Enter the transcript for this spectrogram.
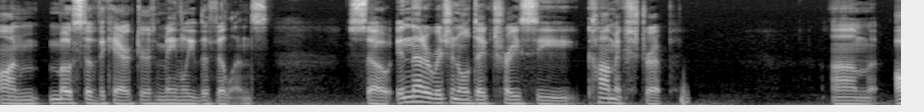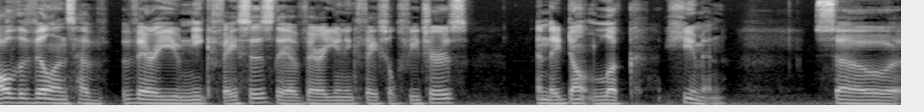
on most of the characters, mainly the villains. So, in that original Dick Tracy comic strip, um, all the villains have very unique faces. They have very unique facial features, and they don't look human. So,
